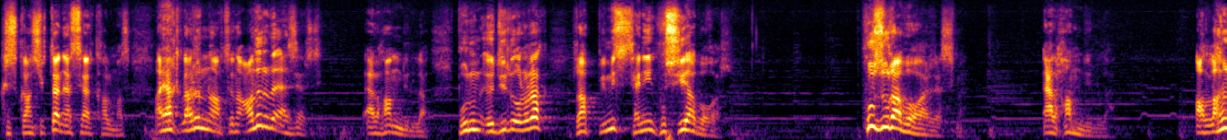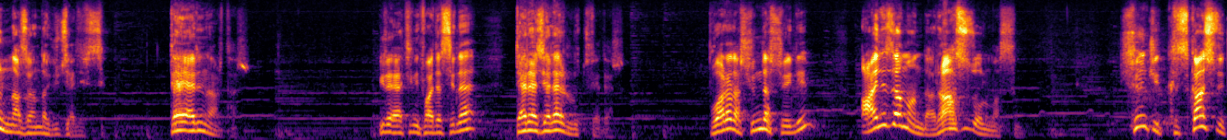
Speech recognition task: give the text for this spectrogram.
Kıskançlıktan eser kalmaz. Ayaklarının altına alır ve ezersin. Elhamdülillah. Bunun ödülü olarak Rabbimiz seni husuya boğar. Huzura boğar resmen. Elhamdülillah. Allah'ın nazarında yücelirsin. Değerin artar. Bir ayetin ifadesiyle dereceler lütfeder. Bu arada şunu da söyleyeyim. Aynı zamanda rahatsız olmasın. Çünkü kıskançlık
